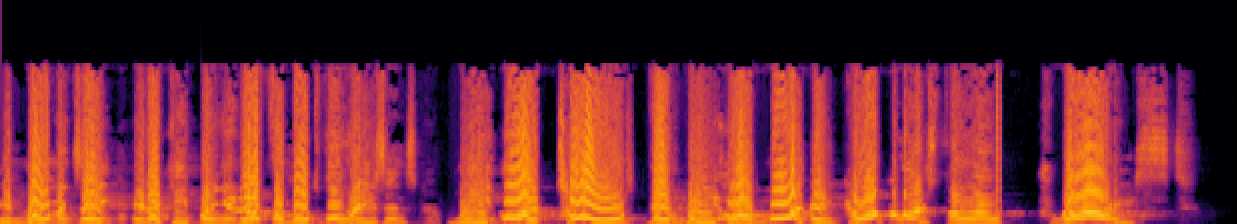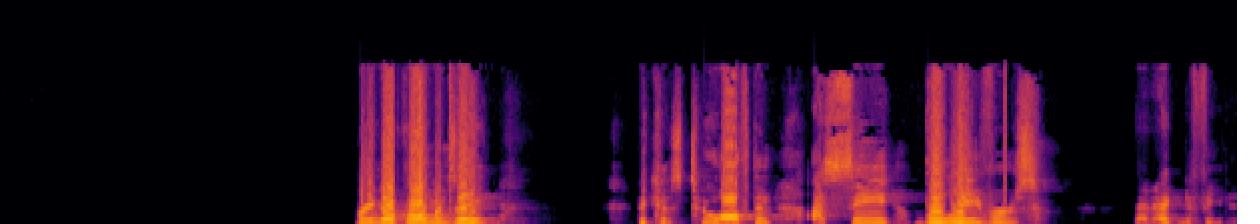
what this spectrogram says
in Romans 8, and I keep bringing it up for multiple reasons, we are told that we are more than conquerors through Christ. Bring up Romans 8 because too often I see believers that act defeated.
